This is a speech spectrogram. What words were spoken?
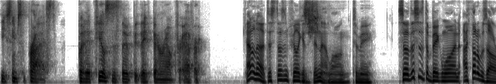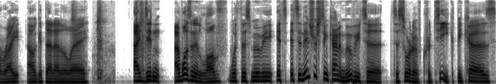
you seem surprised, but it feels as though they've been around forever. I don't know. It just doesn't feel like it's been that long to me. So this is the big one. I thought it was all right. I'll get that out of the way. I didn't I wasn't in love with this movie. It's it's an interesting kind of movie to to sort of critique because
